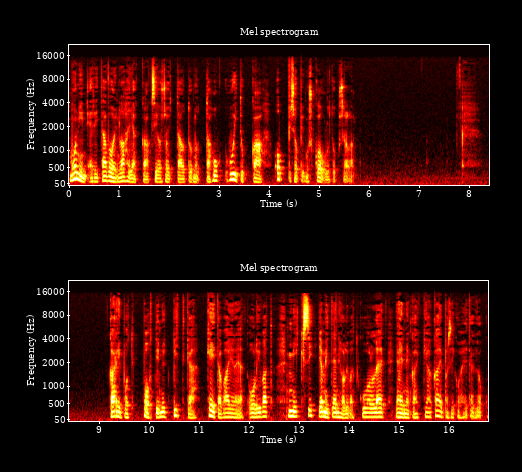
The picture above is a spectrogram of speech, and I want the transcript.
monin eri tavoin lahjakkaaksi osoittautunutta hu- huitukkaa oppisopimuskoulutuksella. Kari pohti nyt pitkää, keitä vainajat olivat, miksi ja miten he olivat kuolleet ja ennen kaikkea kaipasiko heitä joku.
